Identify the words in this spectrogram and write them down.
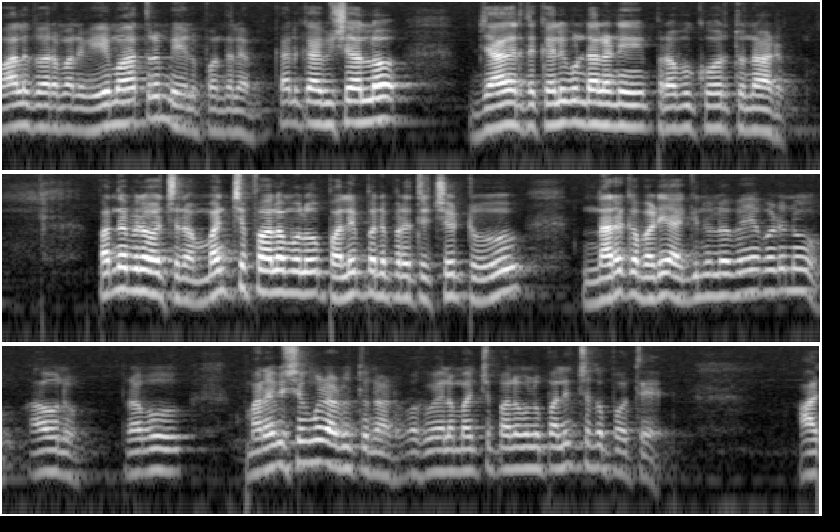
వాళ్ళ ద్వారా మనం ఏమాత్రం మేలు పొందలేం. కనుక ఆ విషయాల్లో జాగ్రత్త కలిగి ఉండాలని ప్రభు కోరుతున్నాడు. పంతొమ్మిదో వచ్చిన మంచి ఫలములు ఫలింపని ప్రతి చెట్టు నరకబడి అగ్నిలో వేయబడును. అవును ప్రభు మన విషయం కూడా అడుగుతున్నాడు. ఒకవేళ మంచి ఫలములు ఫలించకపోతే ఆ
